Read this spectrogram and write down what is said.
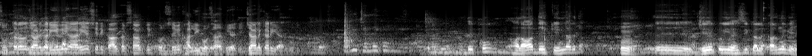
ਸੂਤਰਾਂ ਤੋਂ ਜਾਣਕਾਰੀ ਇਹ ਵੀ ਆ ਰਹੀ ਹੈ ਸ਼੍ਰੀ ਅਕਾਲ ਤਖਤ ਸਾਹਿਬ ਦੀ ਕੁਰਸੀ ਵੀ ਖਾਲੀ ਹੋ ਸਕਦੀ ਹੈ ਜੀ ਜਾਣਕਾਰੀ ਆ ਰਹੀ ਹੈ ਦੇਖੋ ਹਾਲਾਤ ਦੇਖ ਕੇ ਨਹੀਂ ਲੱਗਦਾ। ਹੂੰ। ਤੇ ਜੇ ਕੋਈ ਐਸੀ ਗੱਲ ਕਰਨਗੇ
